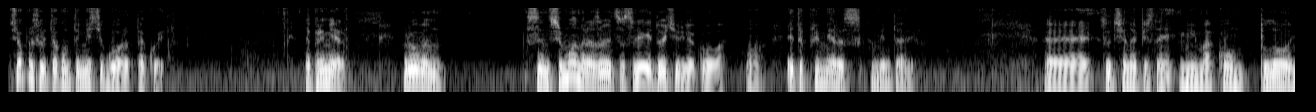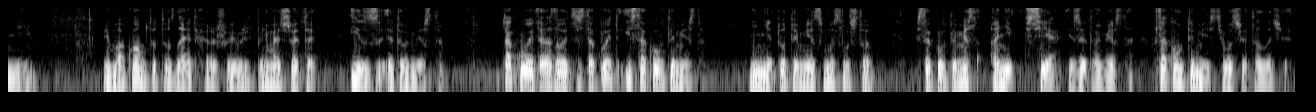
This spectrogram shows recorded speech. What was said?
Все происходит в таком-то месте, город такой-то. Например, Рувен, сын Шимона, разводится с Леей, дочерью Якова. О, это пример из комментариев. Э, тут еще написано «мимаком плони». Мимаком, тот, кто знает хорошо иврит, понимает, что это из этого места. Такое-то разводится с такой-то, из такого-то места. Не, нет, тут имеет смысл, что из такого-то места, они все из этого места, в таком-то месте, вот что это означает.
